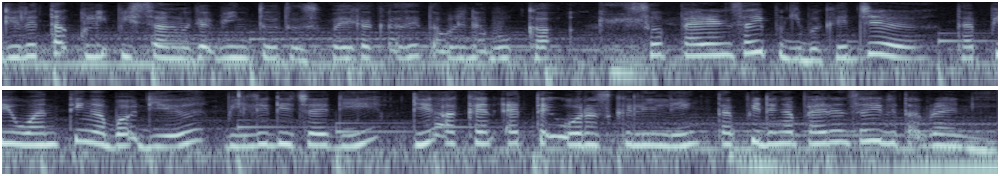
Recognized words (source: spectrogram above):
Dia letak kulit pisang dekat pintu tu Supaya kakak saya tak boleh nak buka. Okay. So parents saya pergi bekerja. Tapi one thing about dia Bila dia jadi Dia akan attack orang sekeliling Tapi dengan parents saya Dia tak berani.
